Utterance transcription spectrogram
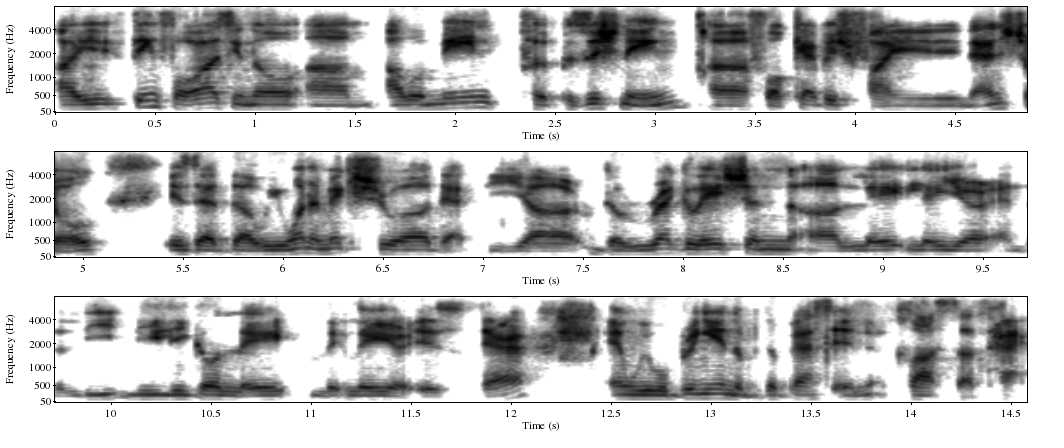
I think for us, you know, um, our main positioning uh, for CapBridge Financial is that uh, we want to make sure that the uh, the regulation uh, layer and the legal lay layer is there, and we will bring in the, the best in class uh, tech.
